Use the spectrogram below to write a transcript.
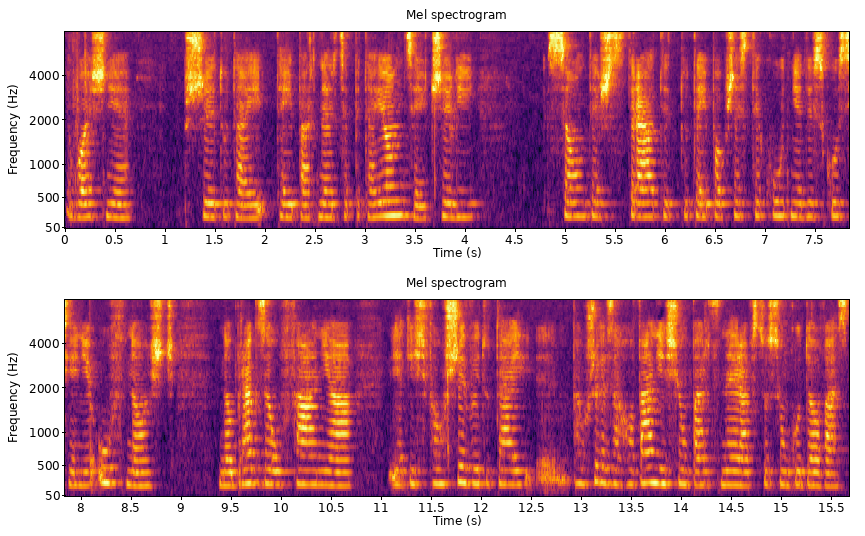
właśnie przy tutaj tej partnerce pytającej, czyli są też straty tutaj poprzez te kłótnie, dyskusje, nieufność, no brak zaufania, jakieś fałszywe tutaj, y, fałszywe zachowanie się partnera w stosunku do Was,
